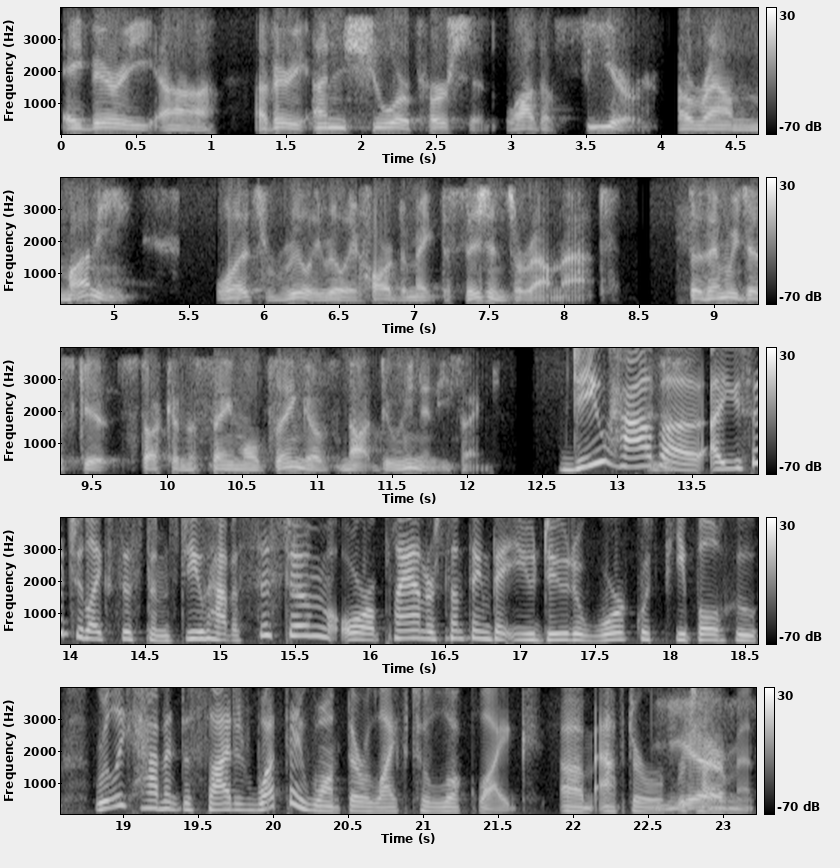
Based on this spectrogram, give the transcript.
a very uh, a very unsure person, a lot of fear around money. Well, it's really really hard to make decisions around that. So then we just get stuck in the same old thing of not doing anything. Do you have a, a, you said you like systems. Do you have a system or a plan or something that you do to work with people who really haven't decided what they want their life to look like um, after yes. retirement?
